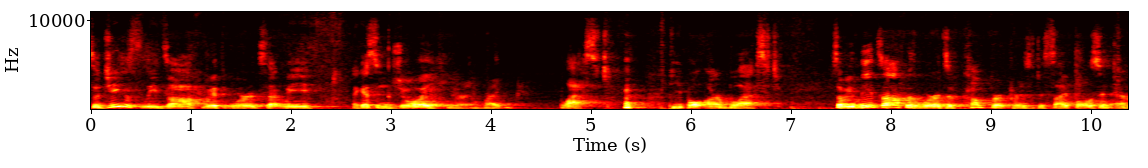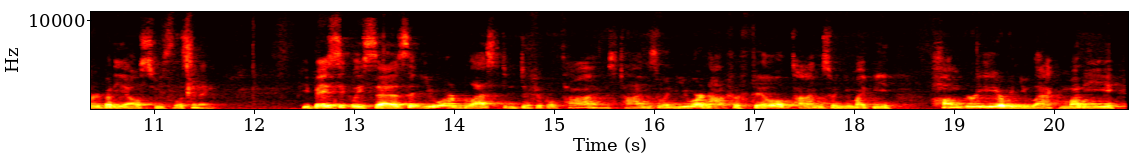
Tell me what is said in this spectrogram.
So Jesus leads off with words that we, I guess, enjoy hearing, right? Blessed. People are blessed. So he leads off with words of comfort for his disciples and everybody else who's listening. He basically says that you are blessed in difficult times, times when you are not fulfilled, times when you might be hungry or when you lack money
